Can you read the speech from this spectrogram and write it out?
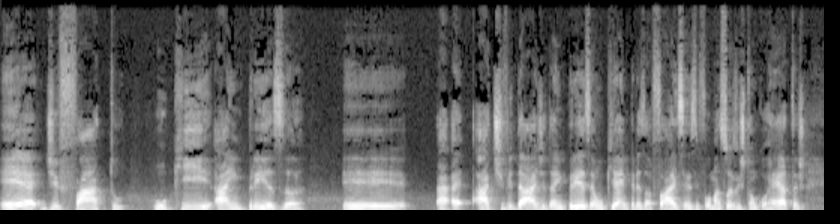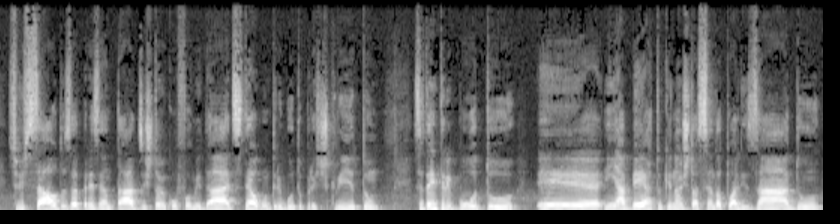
é de fato o que a empresa, é, a, a atividade da empresa, o que a empresa faz, se as informações estão corretas, se os saldos apresentados estão em conformidade, se tem algum tributo prescrito se tem tributo é, em aberto que não está sendo atualizado.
